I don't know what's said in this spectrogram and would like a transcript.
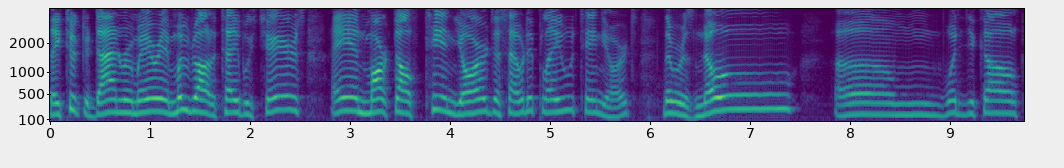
They took the dining room area, moved all the tables, chairs, and marked off 10 yards. That's how they played with 10 yards. There was no, um, what did you call,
